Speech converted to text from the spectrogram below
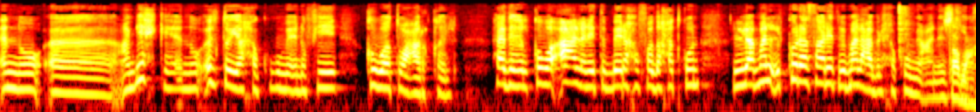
إنه آه عم بيحكي إنه قلتوا يا حكومة إنه في قوى تعرقل. هذه القوى أعلنت امبارح وفضحتكم لما الكرة صارت بملعب الحكومة عن جديد. طبعا.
